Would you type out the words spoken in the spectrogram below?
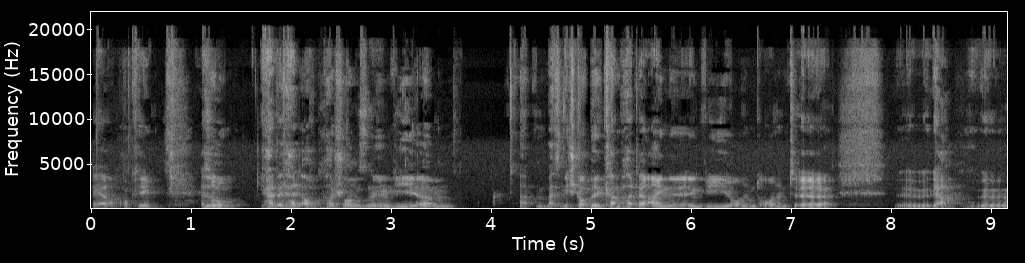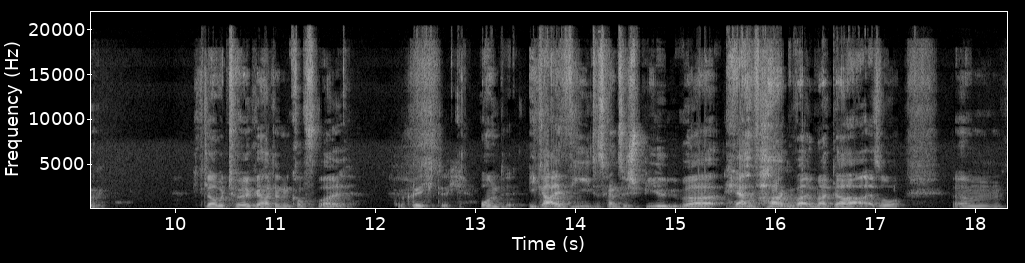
Ja, okay. Also ihr hattet halt auch ein paar Chancen irgendwie, ähm, weiß nicht, Doppelkamp hatte eine irgendwie und, und äh, äh, ja, äh, ich glaube, Tölke hatte einen Kopfball. Richtig. Und egal wie, das ganze Spiel über, Herrwagen war immer da. Also ähm,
